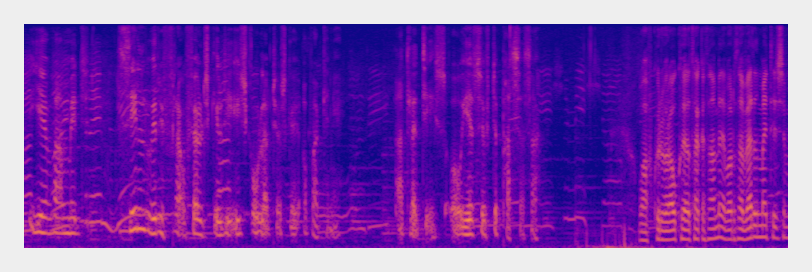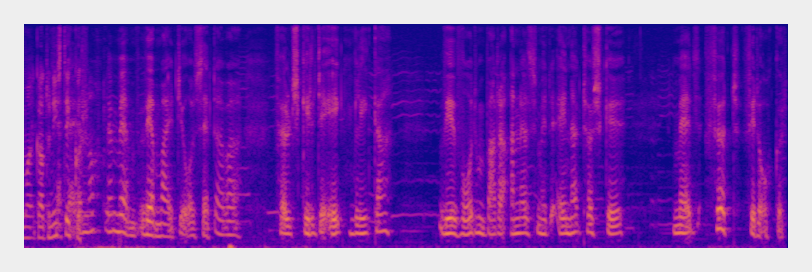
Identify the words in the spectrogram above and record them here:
hat Ég var með silfri frá fjölskyldi í skólatösku á bakkinni. Allatís og ég þurfti að passa það. Og af hverju var ákveðið að taka það með? Var það verðmætið sem gáttu nýst Þetta ykkur? er náttúrulega með verðmæti og þetta var fjölskyldi eigin líka. Við vorum bara annars með eina tösku með fött fyrir okkur.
